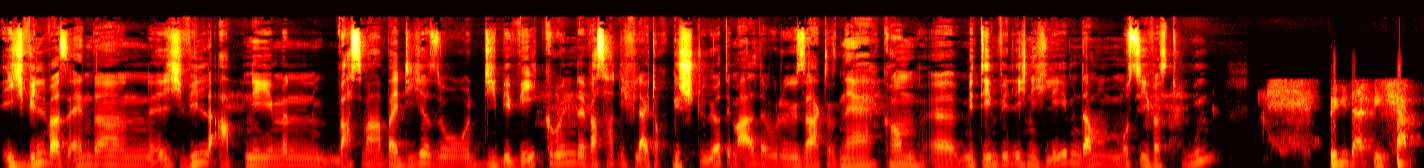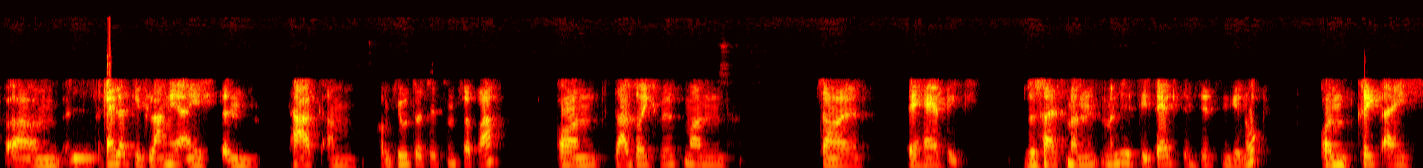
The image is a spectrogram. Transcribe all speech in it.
ich will was ändern, ich will abnehmen. Was war bei dir so die Beweggründe? Was hat dich vielleicht auch gestört im Alter, wo du gesagt hast, nee, komm, äh, mit dem will ich nicht leben, da muss ich was tun? Wie gesagt, ich habe ähm, relativ lange eigentlich den Tag am Computer sitzen verbracht und dadurch wird man sagen behäbig. Das heißt, man, man ist sich selbst im Sitzen genug und kriegt eigentlich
